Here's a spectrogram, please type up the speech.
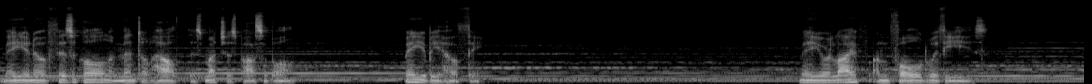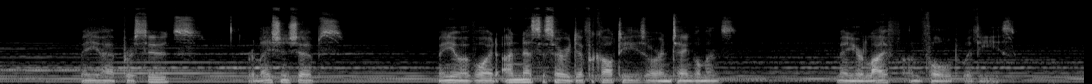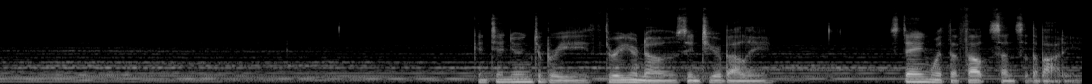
May you know physical and mental health as much as possible. May you be healthy. May your life unfold with ease. May you have pursuits, relationships. May you avoid unnecessary difficulties or entanglements. May your life unfold with ease. Continuing to breathe through your nose into your belly, staying with the felt sense of the body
